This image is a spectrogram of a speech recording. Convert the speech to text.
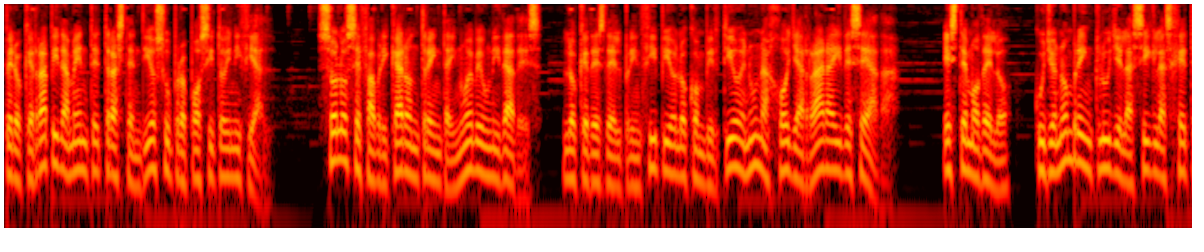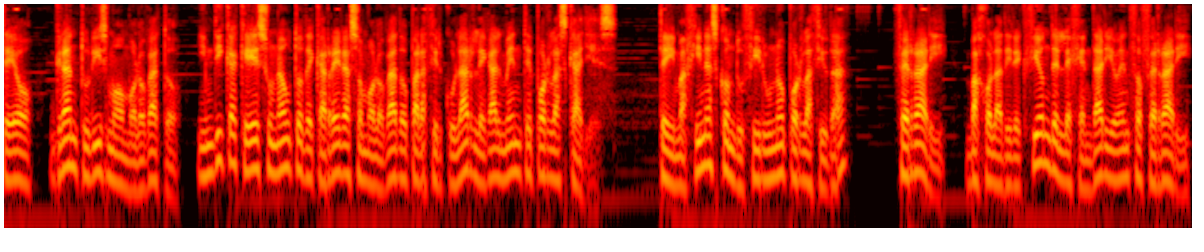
pero que rápidamente trascendió su propósito inicial. Solo se fabricaron 39 unidades, lo que desde el principio lo convirtió en una joya rara y deseada. Este modelo, cuyo nombre incluye las siglas GTO, Gran Turismo Homologato, indica que es un auto de carreras homologado para circular legalmente por las calles. ¿Te imaginas conducir uno por la ciudad? Ferrari, bajo la dirección del legendario Enzo Ferrari,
